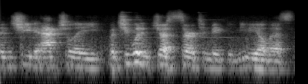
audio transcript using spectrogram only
And she'd actually, but she wouldn't just search and make the media list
